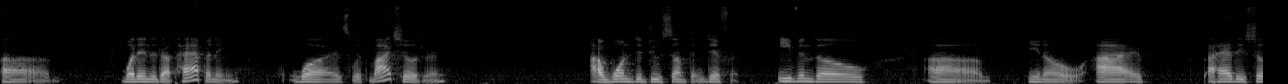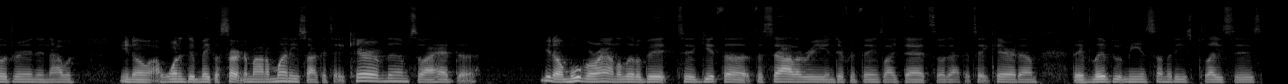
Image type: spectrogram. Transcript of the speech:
uh, what ended up happening was with my children, I wanted to do something different, even though, uh, you know, I I had these children and I would, you know, I wanted to make a certain amount of money so I could take care of them. So I had to, you know, move around a little bit to get the the salary and different things like that so that I could take care of them. They've lived with me in some of these places.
